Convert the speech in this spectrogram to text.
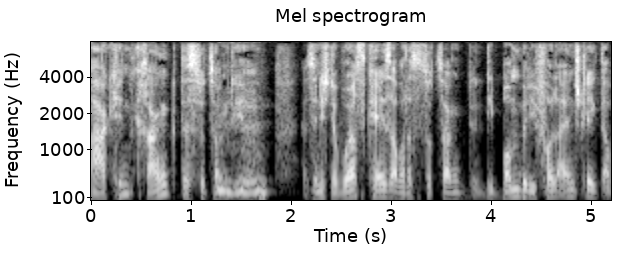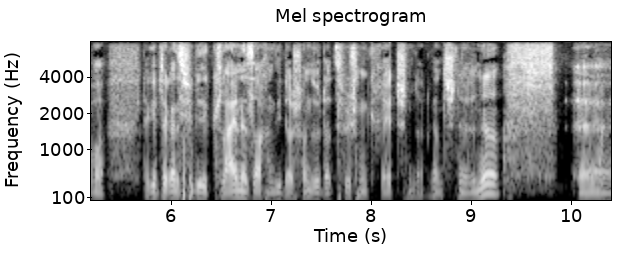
A, Kind krank, das ist sozusagen mhm. die, also nicht der Worst Case, aber das ist sozusagen die Bombe, die voll einschlägt, aber da gibt es ja ganz viele kleine Sachen, die da schon so dazwischen grätschen, dann ganz schnell, ne? Äh,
